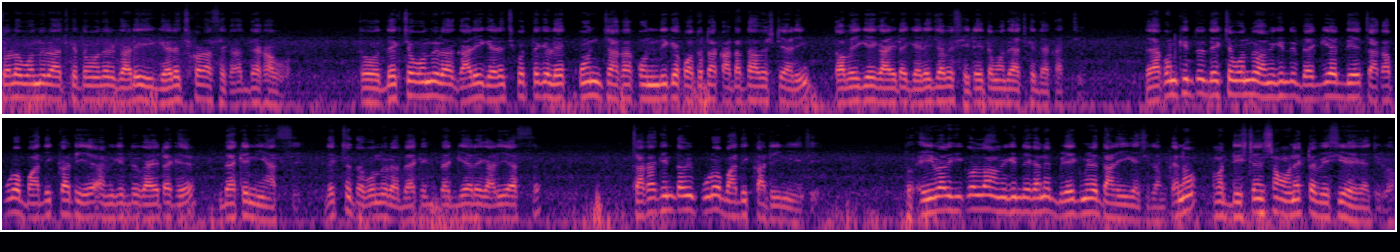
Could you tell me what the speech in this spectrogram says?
চলো বন্ধুরা, আজকে তোমাদের গাড়ি গ্যারেজ করা শেখা, দেখাবো। তো দেখছ বন্ধুরা, গাড়ি গ্যারেজ করতে গেলে কোন চাকা কোন দিকে কতটা কাটাতে হবে স্টিয়ারিং তবে গিয়ে গাড়িটা গ্যারেজ হবে, সেটাই তোমাদের আজকে দেখাচ্ছি। তো এখন কিন্তু দেখছ বন্ধু, আমি কিন্তু ব্যাক গিয়ার দিয়ে চাকা পুরো বাদিক কাটিয়ে আমি কিন্তু গাড়িটাকে ব্যাকে নিয়ে আসছি। দেখছ তো বন্ধুরা, ব্যাকে ব্যাক গিয়ারে গাড়ি আসছে। চাকা কিন্তু আমি পুরো বাদিক কাটিয়ে নিয়েছি। তো এইবার কি করলাম, আমি কিন্তু এখানে ব্রেক মেরে দাঁড়িয়ে গেছিলাম। কেন? আমার ডিস্টেন্সটা অনেকটা বেশি হয়ে গেছিল।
